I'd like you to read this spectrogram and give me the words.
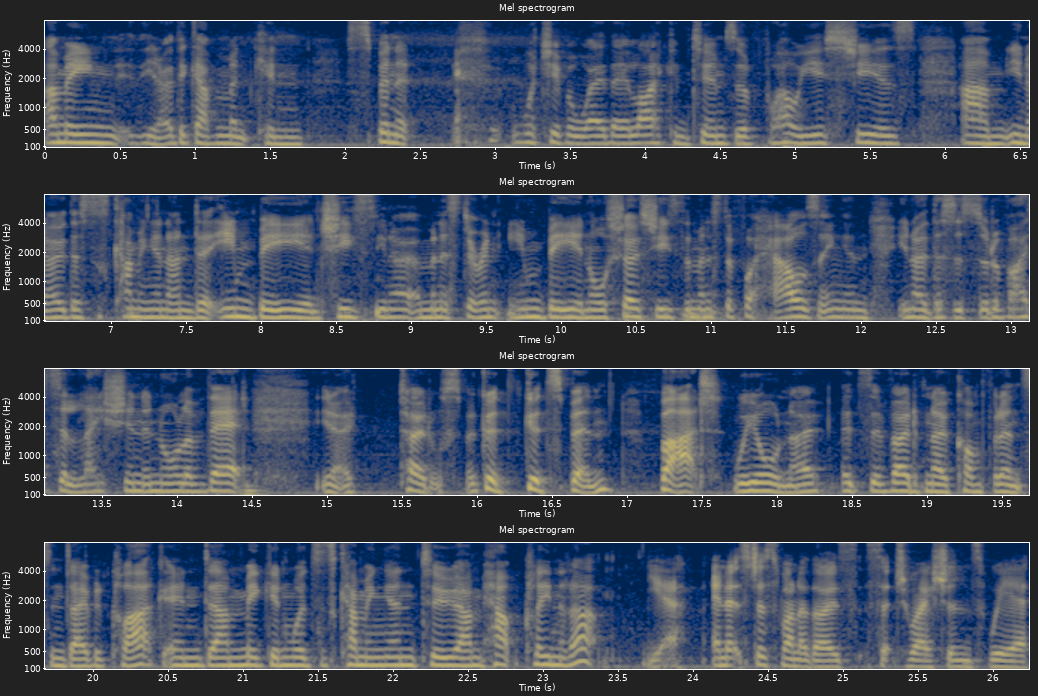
I mean, you know, the government can spin it whichever way they like in terms of well yes she is um, you know this is coming in under MBIE and she's you know a minister in MBIE and also she's the minister for housing and you know this is sort of isolation and all of that. You know total spin, good good spin but we all know it's a vote of no confidence in David Clark and um, Megan Woods is coming in to um, help clean it up. Yeah and it's just one of those situations where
